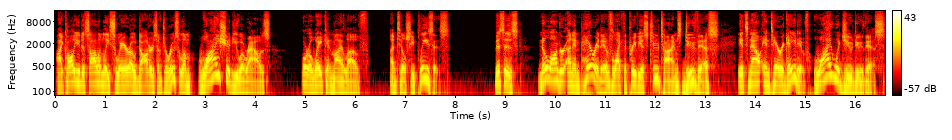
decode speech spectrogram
I call you to solemnly swear, O daughters of Jerusalem, why should you arouse or awaken my love until she pleases? This is no longer an imperative like the previous two times, do this. It's now interrogative. Why would you do this?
